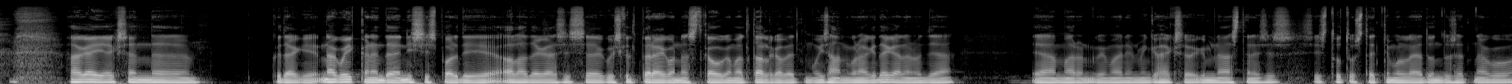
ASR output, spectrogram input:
aga ei, eks see on uh, kuidagi nagu ikka nende nišispordialadega, siis see kuskilt perekonnast kaugemalt algab, et mu isa on kunagi tegelenud ja ja ma arvan, kui ma olin mingi üheksa või kümne aastane, siis, siis tutvustati mulle ja tundus, et nagu,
